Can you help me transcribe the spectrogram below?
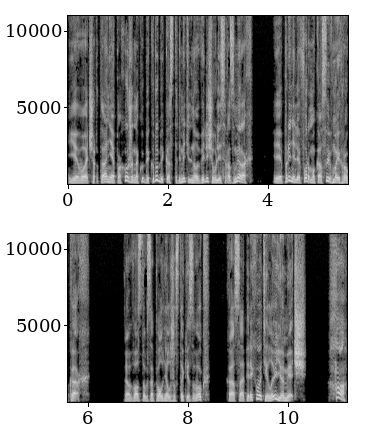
Его очертания, похожие на кубик Рубика, стремительно увеличивались в размерах и приняли форму косы в моих руках. Воздух заполнил жестокий звук, коса перехватила ее меч. «Хо!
